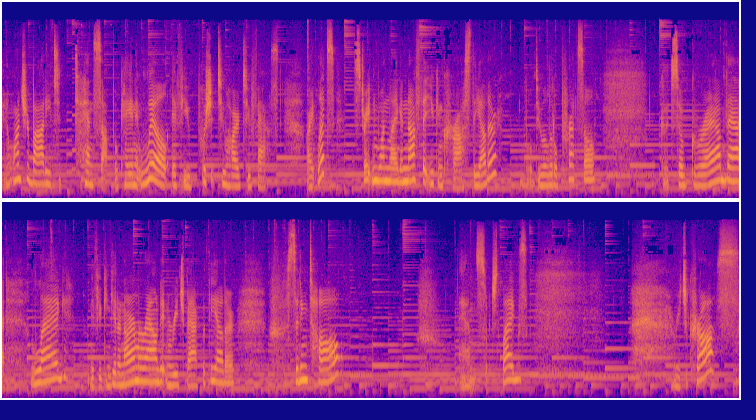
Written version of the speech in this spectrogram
I don't want your body to tense up, okay? And it will if you push it too hard too fast. All right, let's straighten one leg enough that you can cross the other. We'll do a little pretzel. Good, so grab that leg. If you can get an arm around it and reach back with the other. Sitting tall. And switch legs. Reach across.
